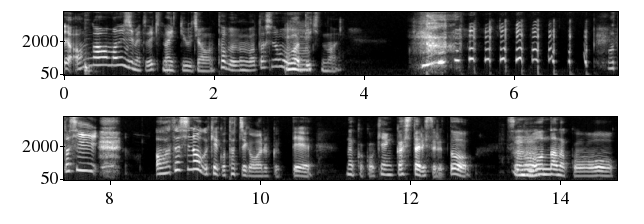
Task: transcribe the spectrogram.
いやアンガーマネジメントできてないって言うじゃん。多分私の方ができてない、私あ私の方が結構タチが悪くってなんかこう喧嘩したりするとその女の子を、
